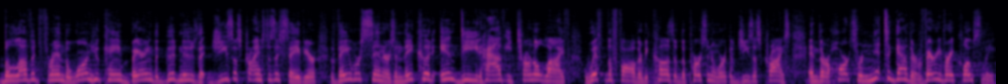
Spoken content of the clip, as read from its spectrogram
beloved friend, the one who came bearing the good news that Jesus Christ is a Savior. They were sinners, and they could indeed have eternal life with the Father because of the person and work of Jesus Christ. And their hearts were knit together very, very closely.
